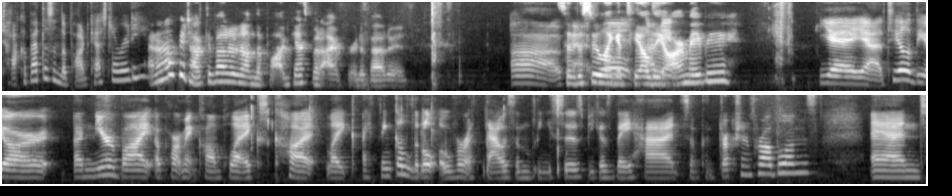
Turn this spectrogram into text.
talk about this on the podcast already? I don't know if we talked about it on the podcast, but I've heard about it. Ah, okay. So just do like Well, a TLDR, I mean, maybe? yeah, yeah. TLDR, a nearby apartment complex cut like I think a little over a thousand leases because they had some construction problems, and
